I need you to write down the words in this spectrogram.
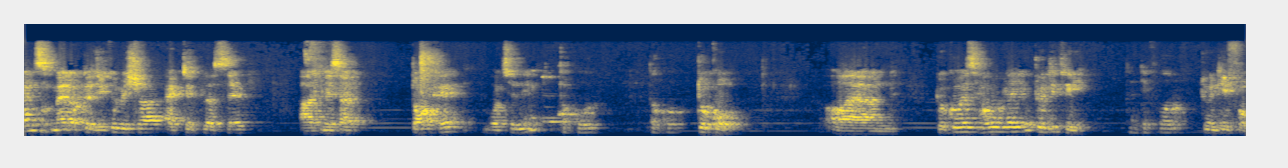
फ्रेंड्स मैं doctor Jitu Mishra active plus से आज मेरे साथ टॉक है। व्हाट्स योर नेम टोको Toko Toko and Toko is how old are you 23 24 24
